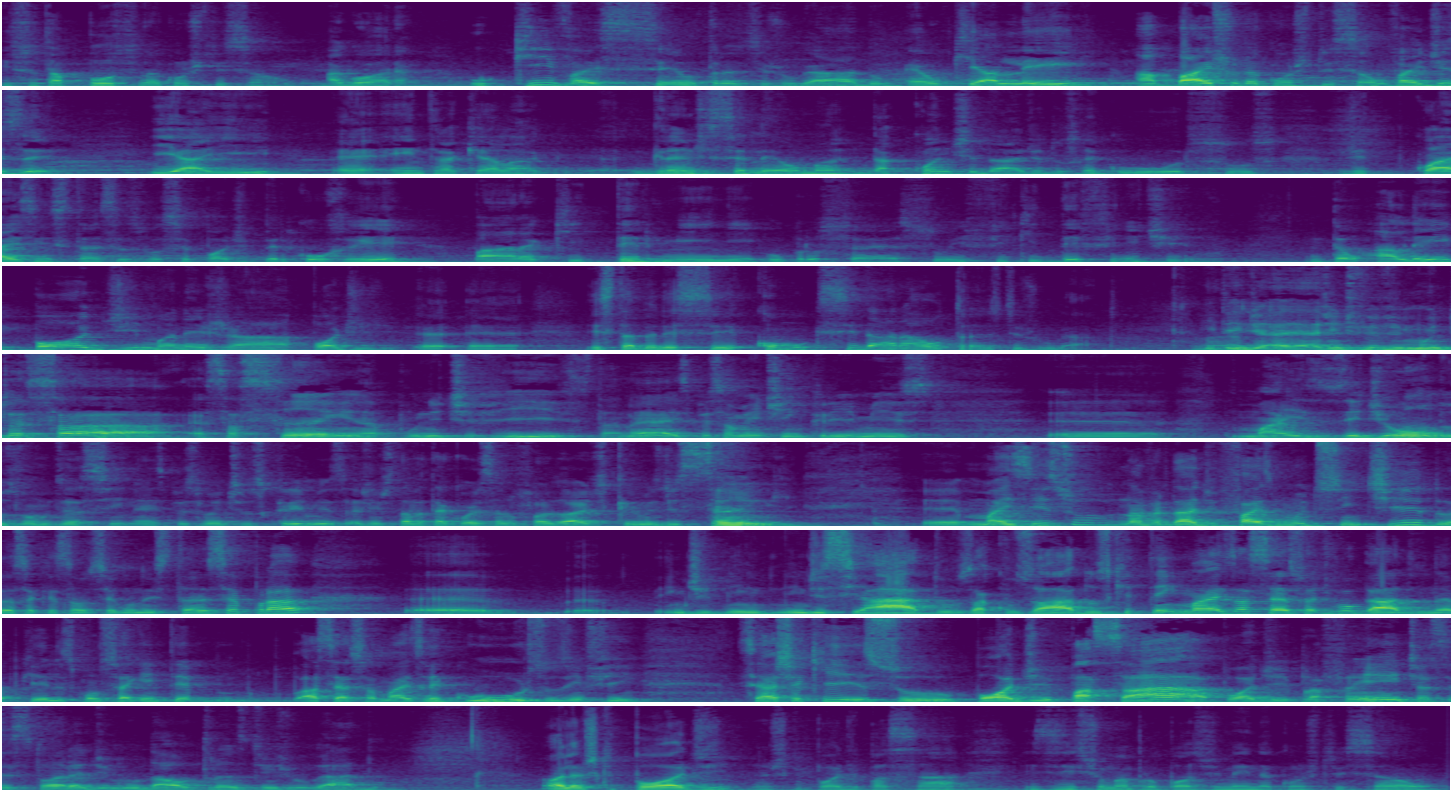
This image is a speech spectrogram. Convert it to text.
Isso está posto na Constituição. Agora, o que vai ser o trânsito julgado é o que a lei abaixo da Constituição vai dizer. E aí é, entra aquela grande celeuma da quantidade dos recursos, de quais instâncias você pode percorrer para que termine o processo e fique definitivo. Então, a lei pode manejar, pode é, é, estabelecer como que se dará o trânsito julgado. Entendi. A gente vive muito essa, essa sanha punitivista, né? especialmente em crimes é, mais hediondos, vamos dizer assim, né? especialmente os crimes, a gente estava até conversando fora da hora, de crimes de sangue. É, mas isso, na verdade, faz muito sentido, essa questão de segunda instância, para é, indiciados, acusados que têm mais acesso a advogados, né? porque eles conseguem ter acesso a mais recursos, enfim. Você acha que isso pode passar, pode ir para frente, essa história de mudar o trânsito em julgado? Olha, acho que pode, acho que pode passar. Existe uma proposta de emenda à Constituição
